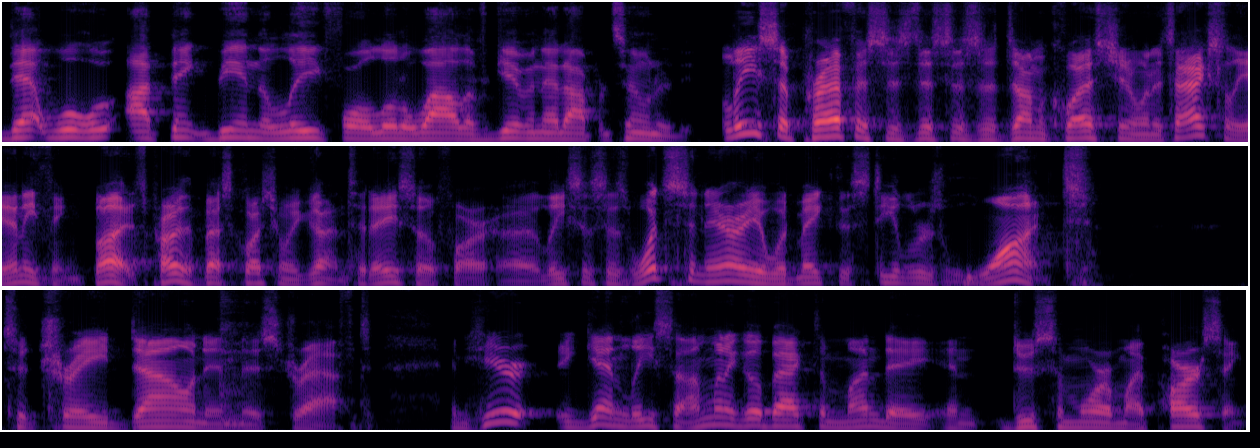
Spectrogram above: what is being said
that will, I think, be in the league for a little while if given that opportunity. Lisa prefaces this as a dumb question when it's actually anything but. It's probably the best question we've gotten today so far. Uh, Lisa says, What scenario would make the Steelers want to trade down in this draft? And here again, Lisa, I'm going to go back to Monday and do some more of my parsing.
